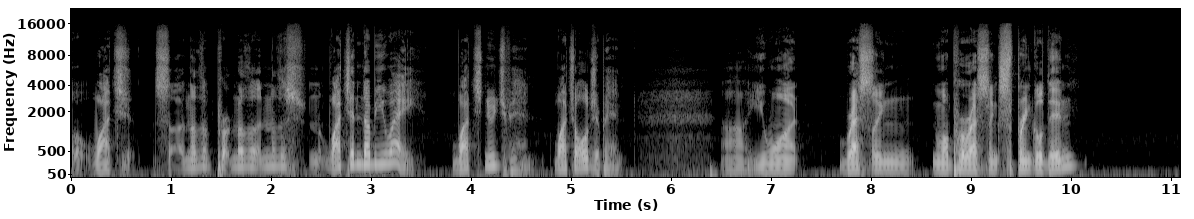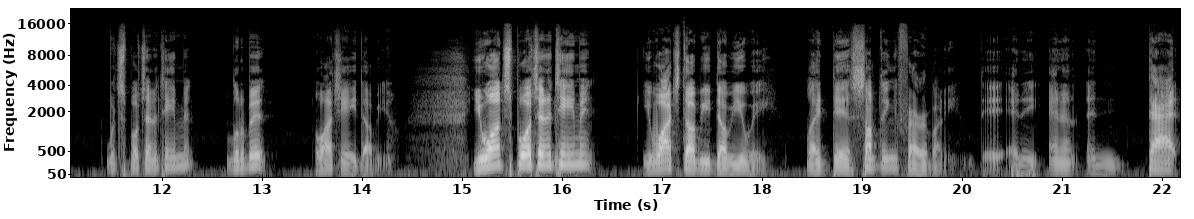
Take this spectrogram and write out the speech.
watch another another another watch NWA watch New Japan, watch Old Japan. Uh, you want wrestling, you want pro wrestling sprinkled in with sports entertainment a little bit, watch AEW. You want sports entertainment, you watch WWE. Like there's something for everybody, and and and that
